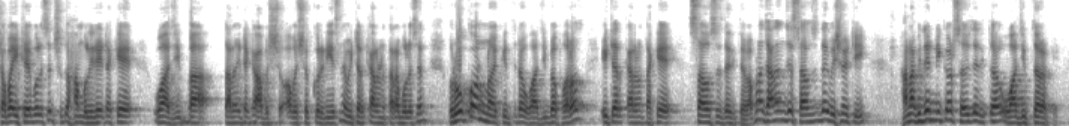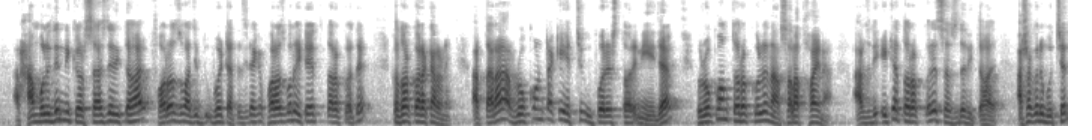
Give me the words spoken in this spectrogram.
সবাই এটাই বলেছেন, শুধু হাম্বলিরা এটাকে ওয়াজিব বা তারা এটাকে আবশ্যক আবশ্যক করে নিয়েছেন ওইটার কারণে তারা বলেছেন রোকন নয় কিন্তু এটা ওয়াজিব বা ফরজ, এটার কারণে তাকে সাহসিদা দিতে হবে। আপনারা জানেন যে সাহসিদার বিষয়টি হানাফিদের নিকট সাহসিদা দিতে হয় ওয়াজিব তরকে। আর হাম্বলিদের নিকট সাহসিদা দিতে হয় ফরজ, ওয়াজিব উভয়টাতে। যেটাকে ফরজ বলে এটাই তরক করতে করার কারণে। আর তারা রোকনটাকে এর চেয়ে উপরের স্তরে নিয়ে যায়। রোকন তরক করলে না, সালাত হয় না। আর যদি এটা তরক করে সাজদা দিতে হয় আশা করি বুঝছেন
